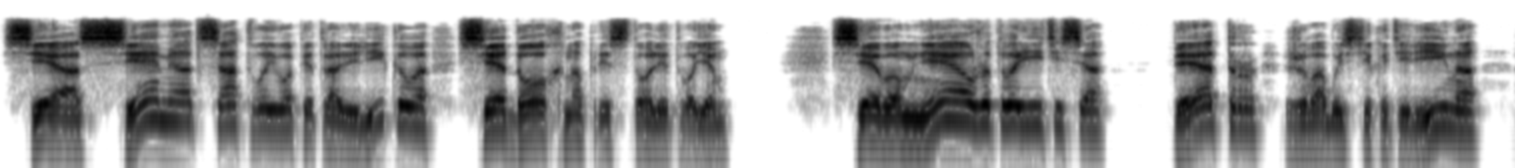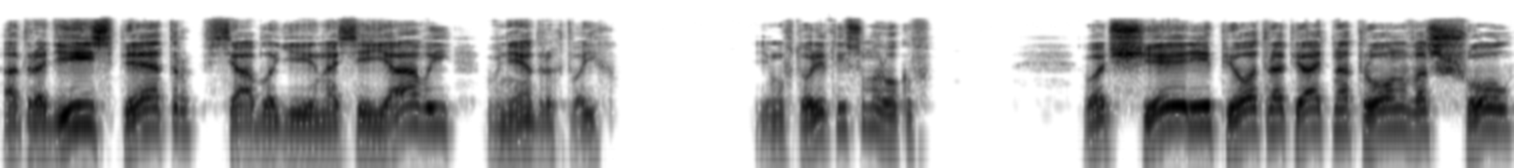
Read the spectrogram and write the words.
Се семя отца твоего Петра Великого, се дох на престоле твоем. Се во мне уже творитеся, Петр, жива быть Екатерина, Отродись, Петр, вся благие насиявый в недрах твоих. Ему вторит и Сумароков. В отщере Петр опять на трон вошел,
